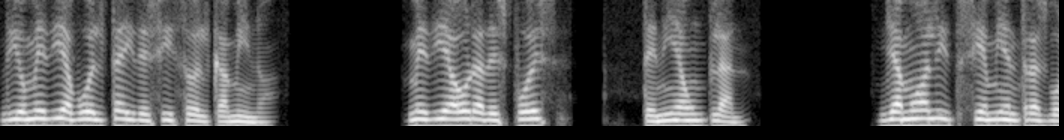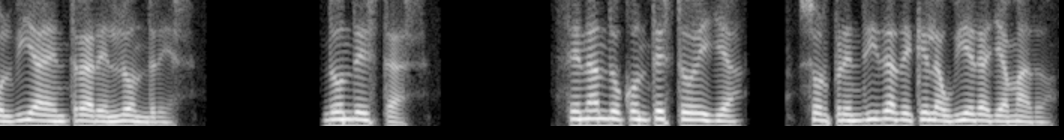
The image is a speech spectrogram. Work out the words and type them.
Dio media vuelta y deshizo el camino. Media hora después, tenía un plan. Llamó a Litsie mientras volvía a entrar en Londres. ¿Dónde estás? Cenando contestó ella, sorprendida de que la hubiera llamado.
